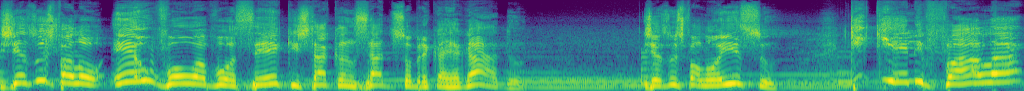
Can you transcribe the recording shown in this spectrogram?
Jesus falou: Eu vou a você que está cansado e sobrecarregado. Jesus falou isso? O que, que ele fala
